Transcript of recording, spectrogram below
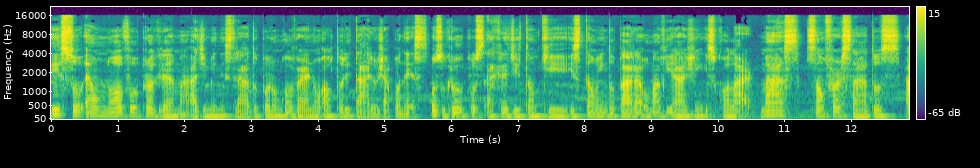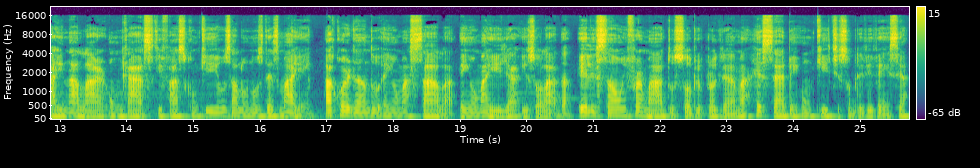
Isso é um novo programa administrado por um governo autoritário japonês. Os grupos acreditam que estão indo para uma viagem escolar, mas são forçados a inalar um gás que faz com que os alunos desmaiem acordando em uma sala em uma ilha isolada. Eles são informados sobre o programa, recebem um kit sobrevivência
